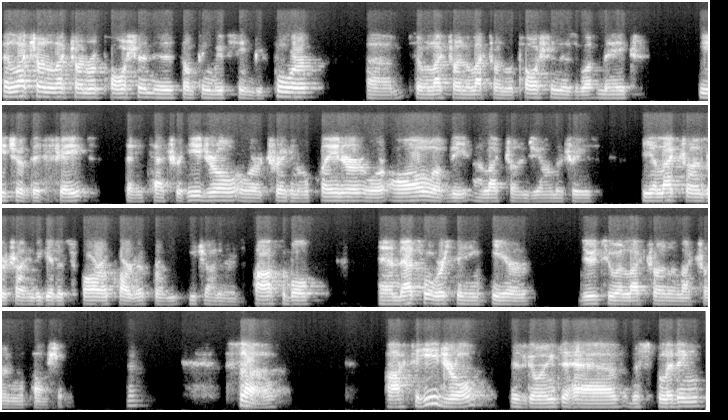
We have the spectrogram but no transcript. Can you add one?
And Electron-electron repulsion is something we've seen before. Um, so electron-electron repulsion is what makes each of the shapes, say tetrahedral or trigonal planar, or all of the electron geometries the electrons are trying to get as far apart from each other as possible. And that's what we're seeing here due to electron-electron repulsion. Okay. So octahedral is going to have the splitting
